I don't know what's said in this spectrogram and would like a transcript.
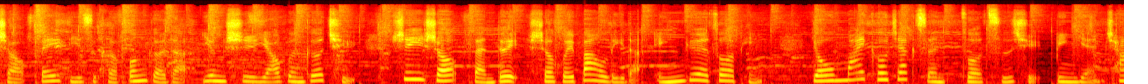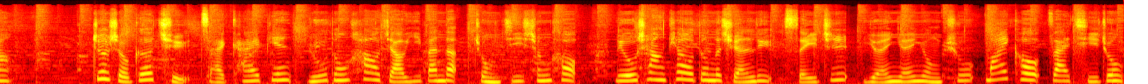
首非迪斯科风格的英式摇滚歌曲，是一首反对社会暴力的音乐作品，由 Michael Jackson 作词曲并演唱。这首歌曲在开篇如同号角一般的重击声后，流畅跳动的旋律随之源源涌出。Michael 在其中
